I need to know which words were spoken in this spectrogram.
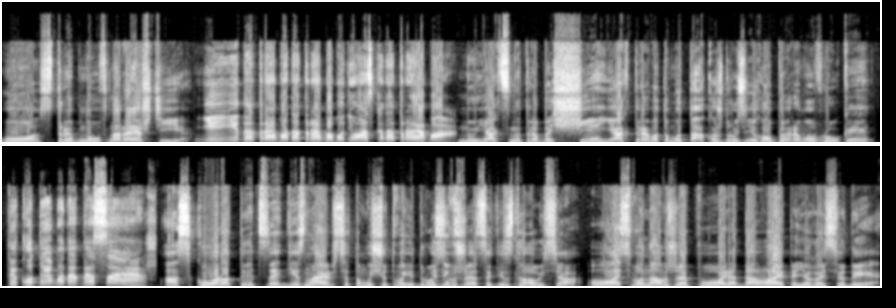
О, стрибнув нарешті. Ні, ні, не треба, не треба, будь ласка, не треба. Ну як це не треба? Ще як треба. Тому також, друзі, його беремо в руки. Ти куди мене несеш? А скоро ти це дізнаєшся, тому що твої друзі вже це дізналися. Ось вона вже поряд. Давайте його сюди.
